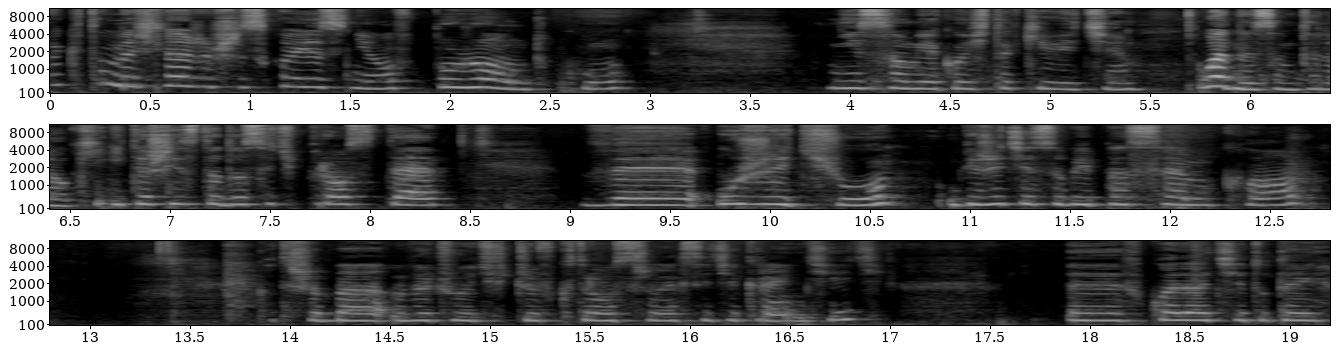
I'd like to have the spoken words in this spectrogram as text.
tak to myślę, że wszystko jest z nią w porządku. Nie są jakoś takie, wiecie, ładne są te loki i też jest to dosyć proste w użyciu. Bierzecie sobie pasemko, tylko trzeba wyczuć, czy w którą stronę chcecie kręcić. Yy, Wkładacie tutaj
